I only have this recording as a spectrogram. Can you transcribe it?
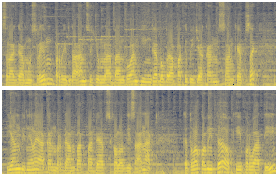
seragam muslim, permintaan sejumlah bantuan hingga beberapa kebijakan sang Kepsek yang dinilai akan berdampak pada psikologis anak. Ketua Komite Oki Purwati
